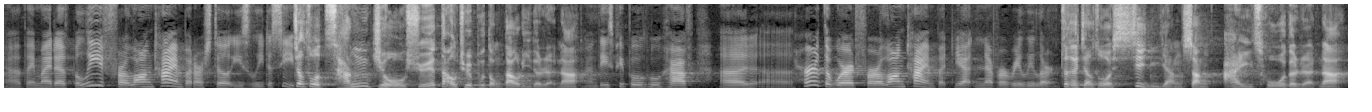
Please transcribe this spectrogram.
Uh, they might have believed for a long time but are still easily deceived. 叫做长久学道却不懂道理的人啊， And these people who have uh, uh, heard the word for a long time but yet never really learned. 这个叫做信仰上矮矬的人啊。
